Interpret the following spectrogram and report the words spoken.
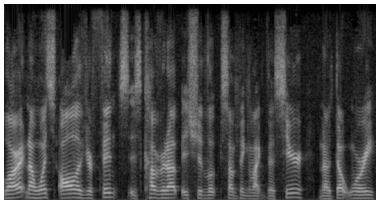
Alright, now once all of your fence is covered up, it should look something like this here. Now don't worry,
